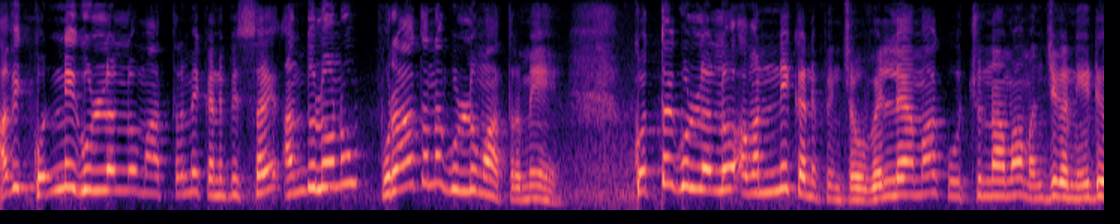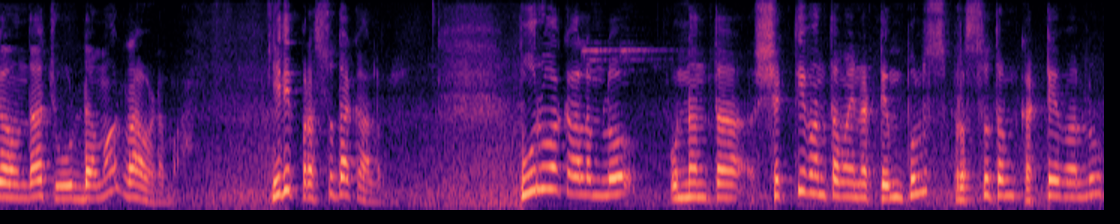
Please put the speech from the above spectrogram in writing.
అవి కొన్ని గుళ్ళల్లో మాత్రమే కనిపిస్తాయి అందులోనూ పురాతన గుళ్ళు మాత్రమే. కొత్త గుళ్ళల్లో అవన్నీ కనిపించవు. వెళ్ళామా కూర్చున్నామా మంచిగా నీట్గా ఉందా చూడడమా రావడమా? ఇది ప్రస్తుత కాలం. పూర్వకాలంలో ఉన్నంత శక్తివంతమైన టెంపుల్స్ ప్రస్తుతం కట్టేవాళ్ళు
